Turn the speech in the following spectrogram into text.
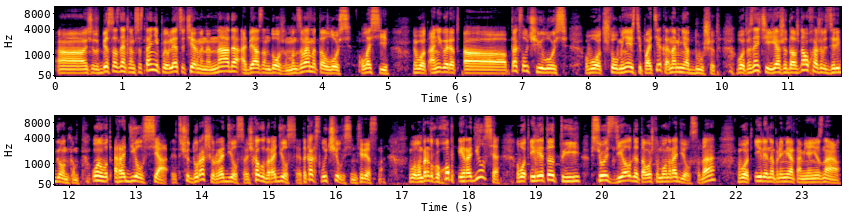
значит, в бессознательном состоянии появляются термины «надо», «обязан», «должен». Мы называем это «лось», «лоси». Вот, они говорят, а, так случилось, вот, что у меня есть ипотека, она меня душит. Вот, вы знаете, я же должна ухаживать за ребенком. Он вот родился. Это что, дурак, что родился? Значит, как он родился? Это как случилось, интересно? Вот, он прям такой хоп и родился, вот, или это ты все сделал для того, чтобы он родился, да, вот, или, например, там, я не знаю,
